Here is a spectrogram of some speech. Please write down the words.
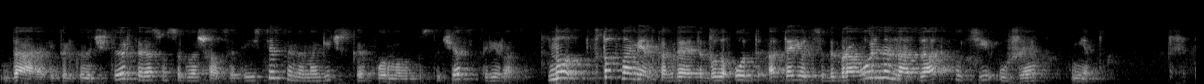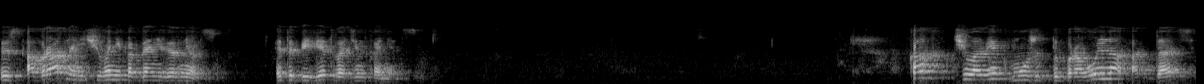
дара, и только на четвертый раз он соглашался. Это естественная магическая формула, постучаться три раза. Но в тот момент, когда это было от, отдается добровольно, назад пути уже нет. То есть обратно ничего никогда не вернется. Это билет в один конец. Как человек может добровольно отдать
